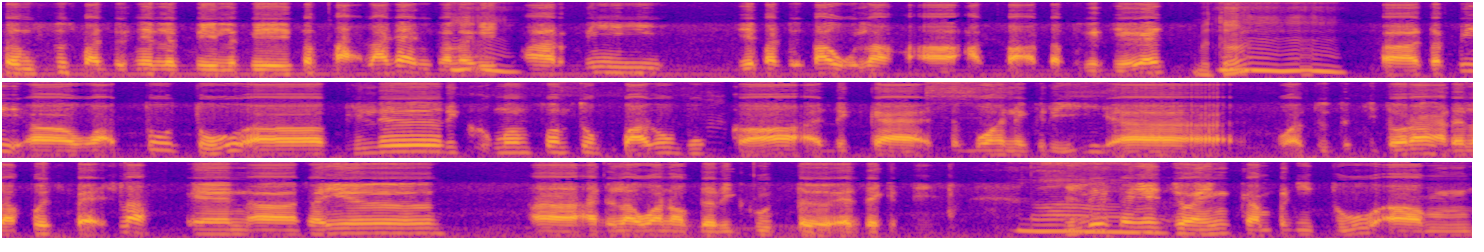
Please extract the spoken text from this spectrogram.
terms tu sepatutnya lebih lebih tepat lah kan. Kalau Hmm. HR ni dia patut tahulah uh, asal asal pekerja kan. Betul? Hmm, hmm, hmm. Uh, tapi uh, waktu tu uh, bila recruitment firm tu baru buka dekat sebuah negeri uh, waktu tu kita orang adalah first batch lah and uh, saya uh, adalah one of the recruiter executive. Wah. Bila saya join company tu um,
